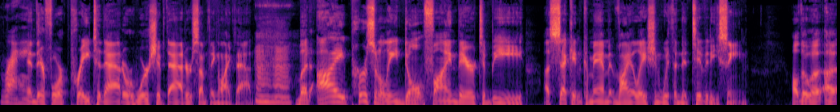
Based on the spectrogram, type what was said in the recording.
Right. And therefore pray to that or worship that or something like that. Mm-hmm. But I personally don't find there to be a second commandment violation with a nativity scene. Although a, a,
